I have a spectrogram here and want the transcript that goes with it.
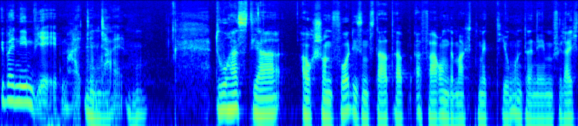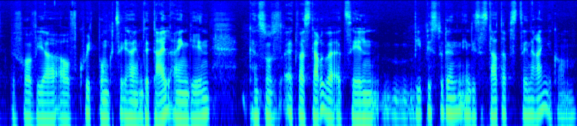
übernehmen wir eben halt den mhm. Teil. Mhm. Du hast ja auch schon vor diesem Startup Erfahrung gemacht mit Jungunternehmen. Vielleicht bevor wir auf quid.ch im Detail eingehen, kannst du uns etwas darüber erzählen? Wie bist du denn in diese Startup-Szene reingekommen?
